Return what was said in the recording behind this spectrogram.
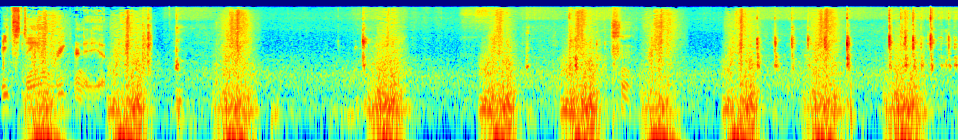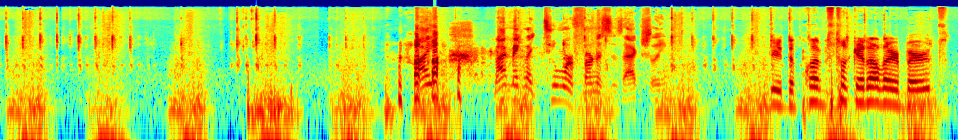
Read Steam, Greek, you're an idiot. Might, might make like two more furnaces actually. Dude, the plebs took in all their birds.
